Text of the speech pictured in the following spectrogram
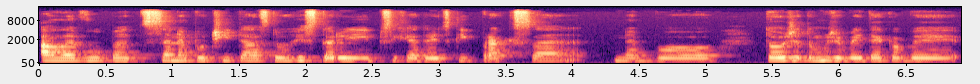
ale vůbec se nepočítá s tou historií psychiatrické praxe nebo to, že to může být jakoby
